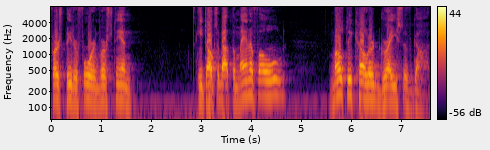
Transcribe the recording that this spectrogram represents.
1 Peter 4 and verse 10, he talks about the manifold, multicolored grace of God.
